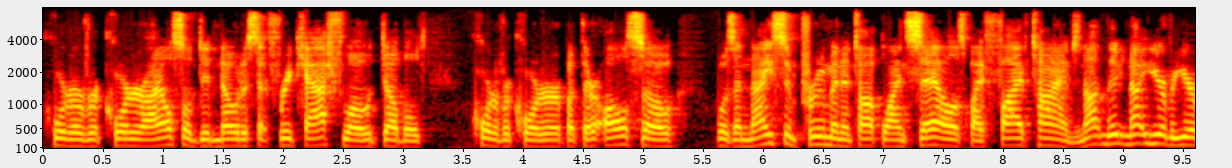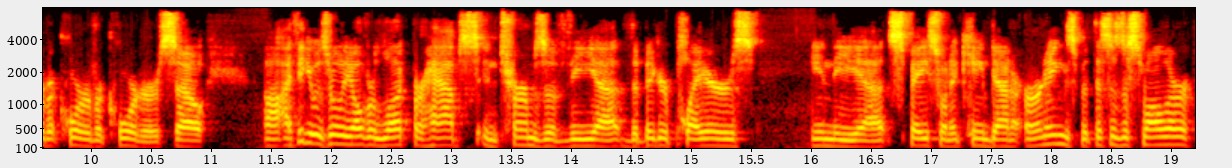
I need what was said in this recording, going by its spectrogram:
quarter over quarter. I also did notice that free cash flow doubled quarter over quarter, but there also was a nice improvement in top line sales by five times, not not year over year, but quarter over quarter. So uh, I think it was really overlooked, perhaps in terms of the uh, the bigger players in the uh, space when it came down to earnings. But this is a smaller,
